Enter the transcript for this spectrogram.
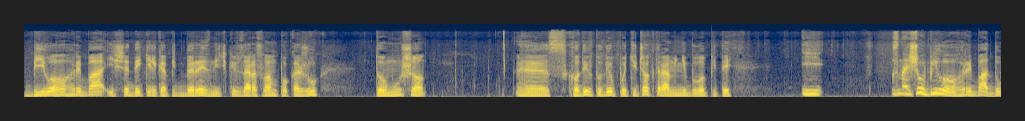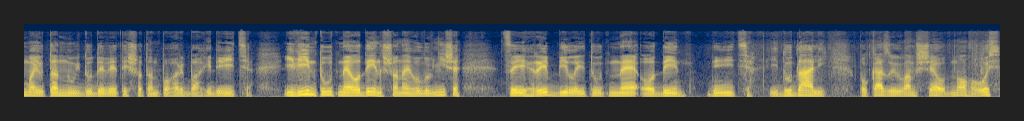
білого гриба і ще декілька підберезничків. Зараз вам покажу. Тому що сходив туди в потічок, треба мені було піти. І знайшов білого гриба. Думаю, та ну йду дивитись, що там по грибах. І дивіться. І він тут не один. Що найголовніше, цей гриб білий тут не один. Дивіться, йду далі. Показую вам ще одного. Ось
